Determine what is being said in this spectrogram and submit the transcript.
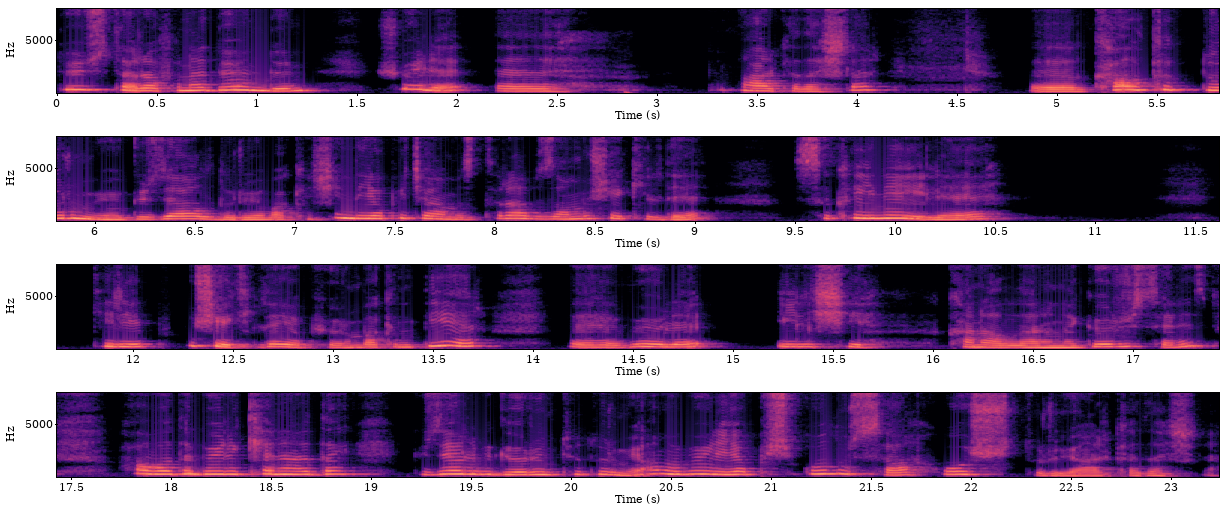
Düz tarafına döndüm. Şöyle e, arkadaşlar e, kalkık durmuyor. Güzel duruyor. Bakın şimdi yapacağımız trabzan bu şekilde sık iğne ile girip bu şekilde yapıyorum. Bakın diğer e, böyle ilişi kanallarını görürseniz havada böyle kenarda güzel bir görüntü durmuyor. Ama böyle yapışık olursa hoş duruyor arkadaşlar.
